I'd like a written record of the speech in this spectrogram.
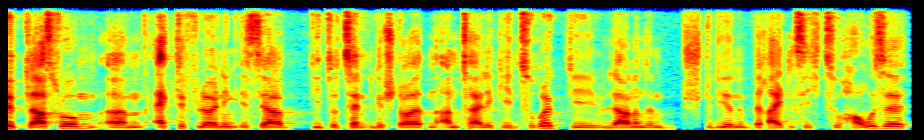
Flip Classroom, ähm, Active Learning ist ja, die dozentengesteuerten Anteile gehen zurück, die Lernenden, Studierenden bereiten sich zu Hause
